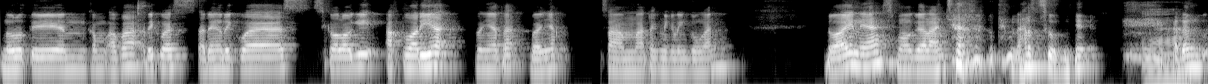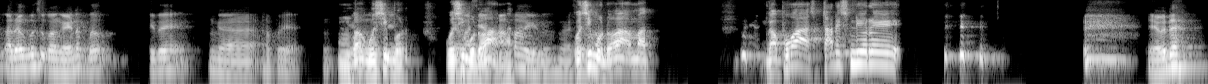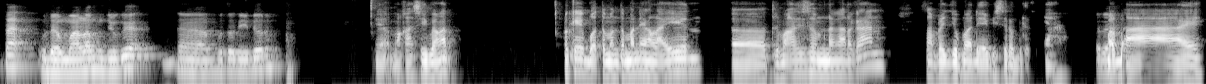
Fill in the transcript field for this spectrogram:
nurutin ke, apa request ada yang request psikologi aktuaria ternyata banyak sama teknik lingkungan. Doain ya semoga lancar dapetin narsumnya. Ya. kadang kadang gue suka nggak enak tuh kita nggak apa ya enggak gue sih bodo gue sih bodo amat. gitu, gue sih bodo amat. Nggak puas cari sendiri. Ya udah tak udah malam juga eh, butuh tidur. Ya makasih banget. Oke buat teman-teman yang lain eh, terima kasih sudah mendengarkan. Sampai jumpa di episode berikutnya. Bye bye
